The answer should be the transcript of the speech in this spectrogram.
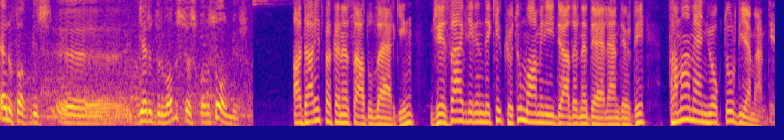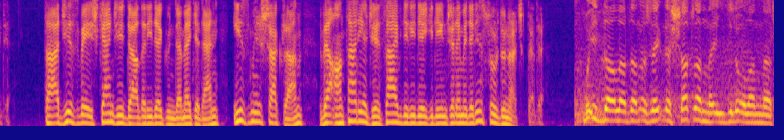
en ufak bir e, geri durmamız söz konusu olmuyor. Adalet Bakanı Sadullah Ergin cezaevlerindeki kötü muamele iddialarını değerlendirdi, tamamen yoktur diyemem dedi. Taciz ve işkence iddialarıyla gündeme gelen İzmir Şakran ve Antalya cezaevleriyle ilgili incelemelerin sürdüğünü açıkladı. Bu iddialardan özellikle Şakran'la ilgili olanlar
